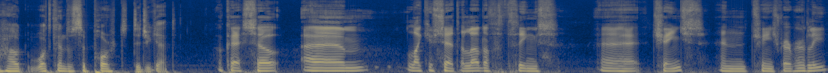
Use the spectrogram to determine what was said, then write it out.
how what kind of support did you get? okay so um like you said a lot of things uh changed and changed rapidly.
